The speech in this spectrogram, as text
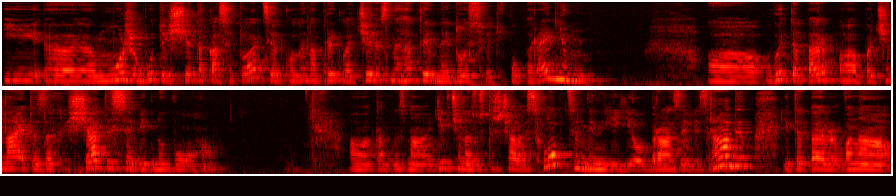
І е, може бути ще така ситуація, коли, наприклад, через негативний досвід в попередньому е, ви тепер починаєте захищатися від нового. Там не знаю, дівчина зустрічалась з хлопцем, він її образив і зрадив, і тепер вона,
